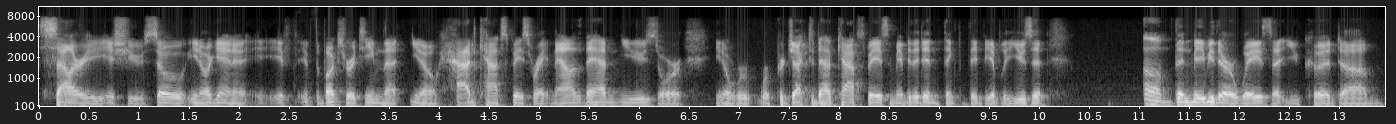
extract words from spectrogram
salary issues. So you know, again, if if the Bucks were a team that you know had cap space right now that they hadn't used, or you know were, were projected to have cap space and maybe they didn't think that they'd be able to use it, um, then maybe there are ways that you could. Um,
